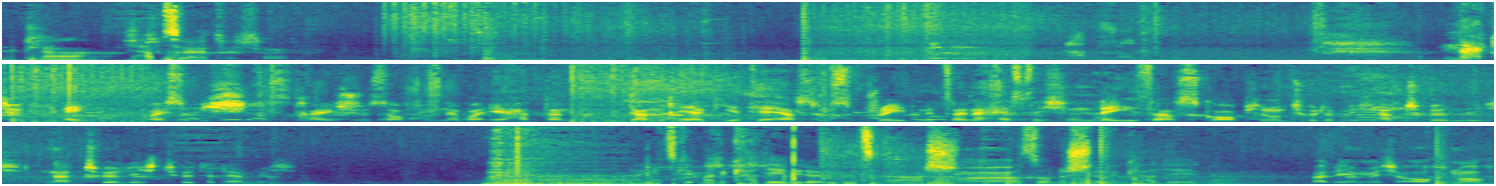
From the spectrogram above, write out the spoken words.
Ne? Ja, klar, ich hab's ja. Sein. Natürlich, ey, weißt du, ich schieß drei Schüsse auf ihn, aber er hat dann, dann reagiert er erst so straight mit seiner hässlichen Laser-Scorpion und tötet mich. Natürlich, natürlich tötet er mich. Jetzt geht meine KD wieder übelst in den Arsch. Die war so eine schöne KD, ne? Bei dem ich auch noch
